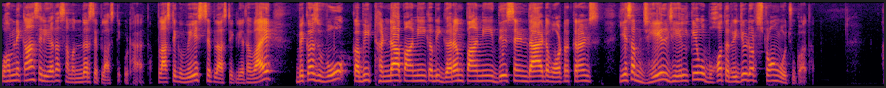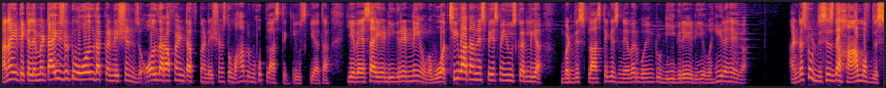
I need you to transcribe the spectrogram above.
वो हमने कहाँ से लिया था? समंदर से प्लास्टिक उठाया था। प्लास्टिक वेस्ट से प्लास्टिक लिया था। वाई बिकॉज़ वो कभी ठंडा पानी, कभी गर्म पानी this and that water currents ये सब झेल झेल के वो बहुत रिजिड और स्ट्रांग हो चुका था। है ना? It acclimatised to all the conditions all the rough and tough condition तो वहाँ पे वो प्लास्टिक यूज़ किया था। ये वैसा ये डिग्रेड नहीं होगा। वो अच्छी बात हमने स्पेस में यूज़ कर लिया। But this plastic is never going to degrade ये वहीं रहेगा। Understood this is the harm of this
